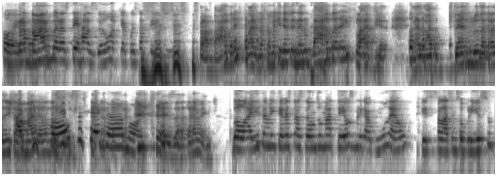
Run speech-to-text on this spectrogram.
Foi. Pra Bárbara ter razão é porque a coisa tá feia. Pra Bárbara e Flávia. Nós estamos aqui defendendo Bárbara e Flávia. Há 10 minutos atrás a gente estava malhando. Ponto chegamos. Exatamente. Bom, aí também teve a situação do Matheus brigar com o Léo, que vocês falassem sobre isso.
